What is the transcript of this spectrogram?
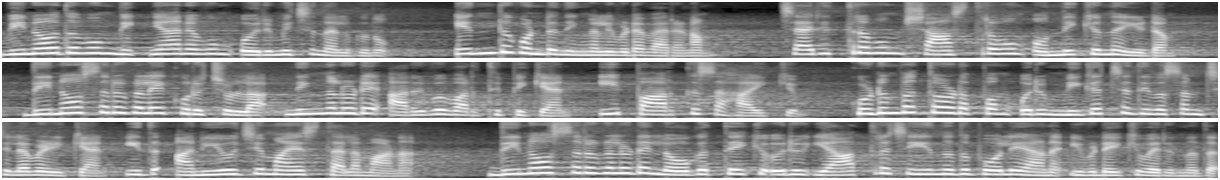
വിനോദവും വിജ്ഞാനവും ഒരുമിച്ച് നൽകുന്നു. എന്തുകൊണ്ട് നിങ്ങൾ ഇവിടെ വരണം? ചരിത്രവും ശാസ്ത്രവും ഒന്നിക്കുന്ന ഇടം ദിനോസറുകളെക്കുറിച്ചുള്ള നിങ്ങളുടെ അറിവ് വർദ്ധിപ്പിക്കാൻ ഈ പാർക്ക് സഹായിക്കും. കുടുംബത്തോടൊപ്പം ഒരു മികച്ച ദിവസം ചിലവഴിക്കാൻ ഇത് അനുയോജ്യമായ സ്ഥലമാണ്. ദിനോസറുകളുടെ ലോകത്തേക്ക് ഒരു യാത്ര ചെയ്യുന്നത് പോലെയാണ് ഇവിടേക്ക് വരുന്നത്.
